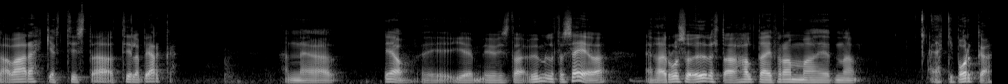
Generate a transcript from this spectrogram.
það var ekkert til stað til að bjarga. Þannig að, já, ég, ég finnst það umlegt að segja það en það er rosalega auðvelt að halda því fram að hérna, ekki borga.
